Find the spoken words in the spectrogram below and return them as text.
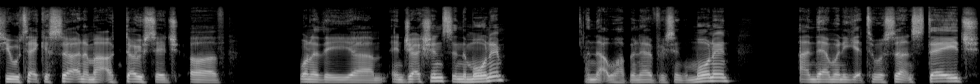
she will take a certain amount of dosage of one of the um, injections in the morning, and that will happen every single morning. And then when you get to a certain stage,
